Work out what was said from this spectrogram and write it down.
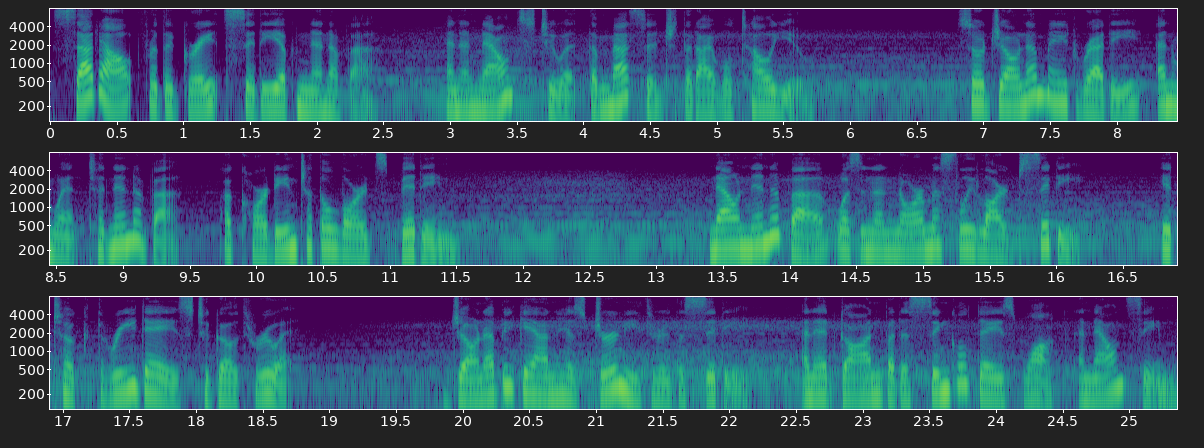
Set out for the great city of Nineveh and announce to it the message that I will tell you. So Jonah made ready and went to Nineveh, according to the Lord's bidding. Now Nineveh was an enormously large city. It took three days to go through it. Jonah began his journey through the city and had gone but a single day's walk, announcing,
